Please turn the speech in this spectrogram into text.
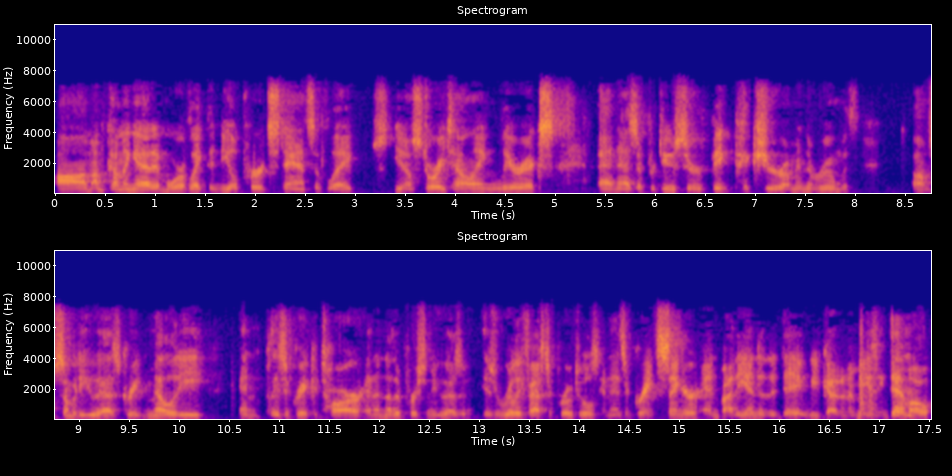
um, I'm coming at it more of like the Neil Peart stance of like, you know, storytelling, lyrics, and as a producer, big picture. I'm in the room with um, somebody who has great melody and plays a great guitar, and another person who has a, is really fast at Pro Tools and is a great singer. And by the end of the day, we've got an amazing demo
